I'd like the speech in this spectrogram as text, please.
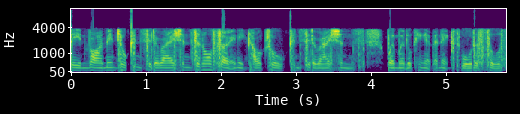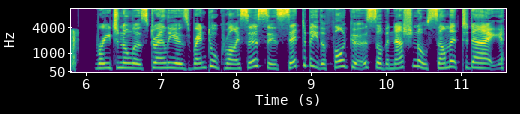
the environmental considerations and also any cultural considerations when we're looking at the next water source. Regional Australia's rental crisis is set to be the focus of a national summit today.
